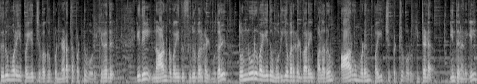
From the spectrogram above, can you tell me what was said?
திருமுறை பயிற்சி வகுப்பு நடத்தப்பட்டு வருகிறது. இதில் நான்கு வயது சிறுவர்கள் முதல் தொன்னூறு வயது முதியவர்கள் வரை பலரும் ஆர்வமுடன் பயிற்சி பெற்று வருகின்றனர். இந்த நிலையில்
